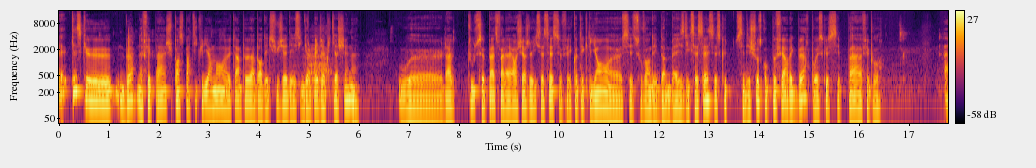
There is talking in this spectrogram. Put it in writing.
Euh, qu'est-ce que Burp ne fait pas? Je pense particulièrement, euh, tu as un peu abordé le sujet des single page applications, où euh, là, tout se passe, enfin la recherche de XSS se fait côté client, c'est souvent des DOM-based XSS. Est-ce que c'est des choses qu'on peut faire avec Burp ou est-ce que c'est pas fait pour? Il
